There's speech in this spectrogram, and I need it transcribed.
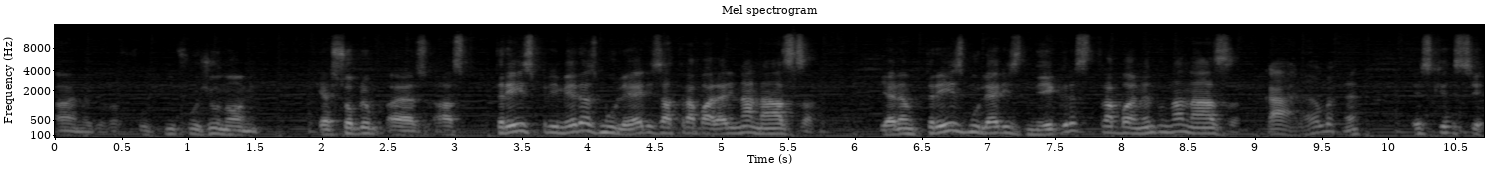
Ai, meu Deus, me fugiu o nome. Que é sobre o- as, as três primeiras mulheres a trabalharem na NASA. E eram três mulheres negras trabalhando na NASA. Caramba. Eu Esqueci.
